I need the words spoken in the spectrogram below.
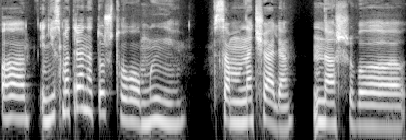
А, несмотря на то, что мы в самом начале нашего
